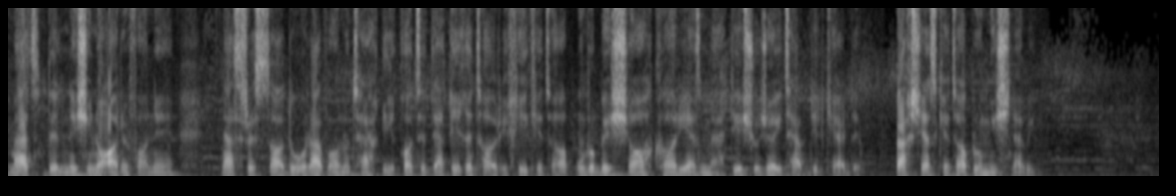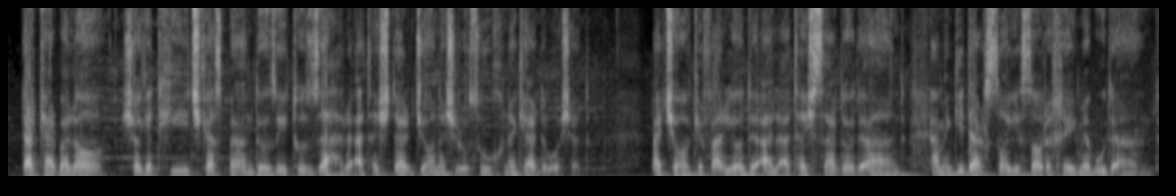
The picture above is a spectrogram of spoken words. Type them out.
متن دلنشین و عارفانه نصر ساده و روان و تحقیقات دقیق تاریخی کتاب اون رو به شاهکاری از مهدی شجاعی تبدیل کرده. بخشی از کتاب رو میشنویم. در کربلا شاید هیچ کس به اندازه تو زهر اتش در جانش رسوخ نکرده باشد. بچه ها که فریاد الاتش سر داده اند همگی در سایه سار خیمه بوده اند.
